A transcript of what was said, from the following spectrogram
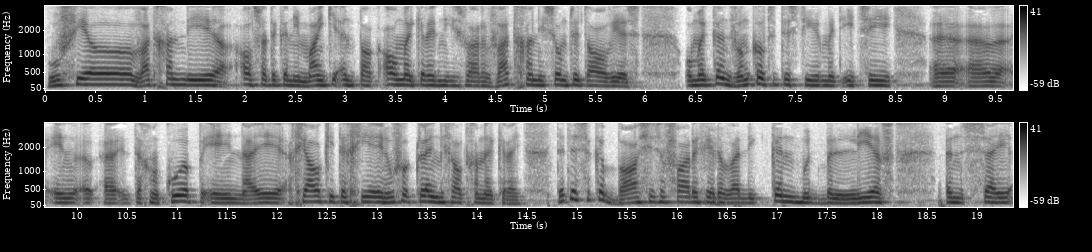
hoeveel wat gaan die als wat ek in die mandjie inpak, al my kredietkaarte, wat gaan die som totaal wees om my kind winkel toe te stuur met ietsie uh uh en uh, uh, te gaan koop en hy geldjie te gee en hoeveel klein geld gaan hy kry. Dit is sulke basiese vaardighede wat die kind moet beleef in sy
